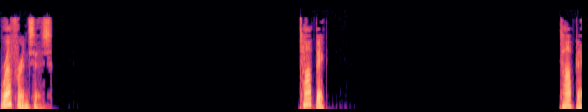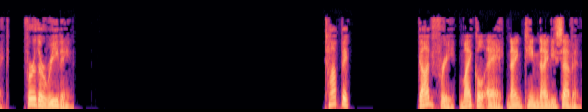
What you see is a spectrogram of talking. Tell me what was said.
References. Further reading. Topic Godfrey, Michael A. 1997.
